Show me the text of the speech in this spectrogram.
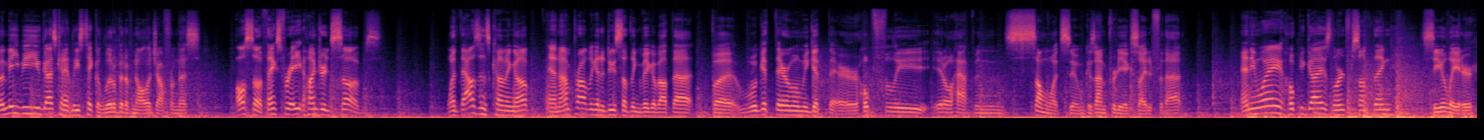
but maybe you guys can at least take a little bit of knowledge off from this. Also, thanks for 800 subs. 1000's coming up, and I'm probably gonna do something big about that, but we'll get there when we get there. Hopefully, it'll happen somewhat soon, because I'm pretty excited for that. Anyway, hope you guys learned for something. See you later.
